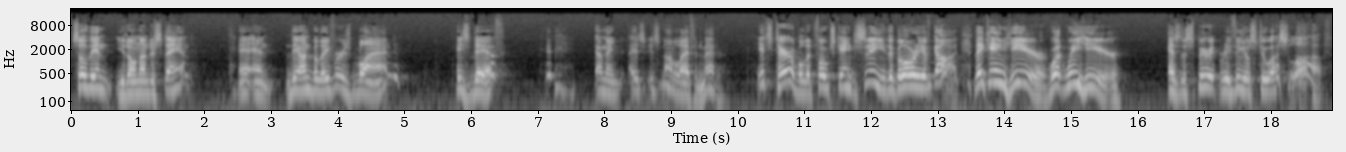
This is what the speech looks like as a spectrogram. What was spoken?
So then you don't understand, and, and the unbeliever is blind, he's deaf. I mean, it's, it's not a laughing matter. It's terrible that folks can't see the glory of God. They can't hear what we hear as the Spirit reveals to us love.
